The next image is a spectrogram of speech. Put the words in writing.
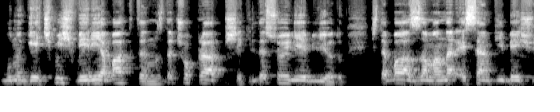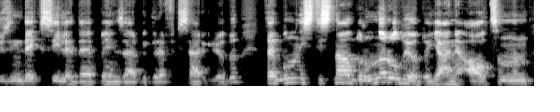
bunu geçmiş veriye baktığımızda çok rahat bir şekilde söyleyebiliyorduk. İşte bazı zamanlar S&P 500 indeksiyle de benzer bir grafik sergiliyordu. Tabii bunun istisna durumlar oluyordu. Yani altının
